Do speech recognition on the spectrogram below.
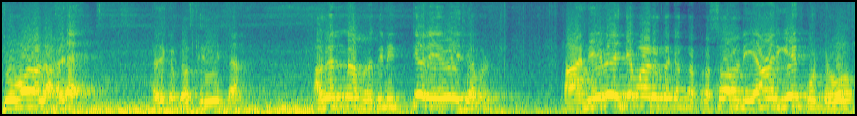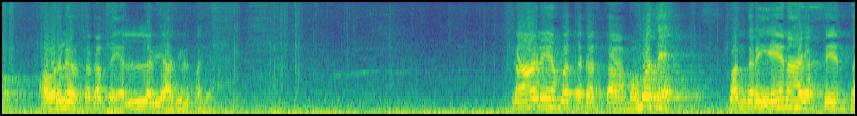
ಜೋಳದ ಹಡೆ, ಅದಕ್ಕೆ ಬಕ್ರಿ ಅಂತ ಅದನ್ನು ಪ್ರತಿನಿತ್ಯ ನೈವೇದ್ಯ ಮಾಡಿ ಆ ನೈವೇದ್ಯ ಮಾಡಿರ್ತಕ್ಕಂಥ ಪ್ರಸಾದವನ್ನು ಯಾರಿಗೇನು ಕೊಟ್ಟರು ಅವರಲ್ಲಿ ಇರತಕ್ಕಂಥ ಎಲ್ಲ ವ್ಯಾಧಿಗಳು ಪರಿಹಾರ ನಾನು ಎಂಬತಕ್ಕಂಥ ಮಮತೆ ಬಂದರೆ ಏನಾಗತ್ತೆ ಅಂತ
